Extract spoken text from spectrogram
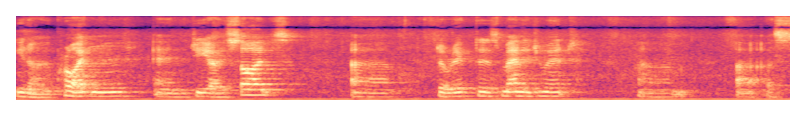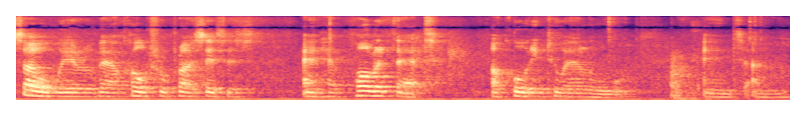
you know, Crichton and the geoscience uh, directors, management um, are so aware of our cultural processes and have followed that according to our law. And um,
